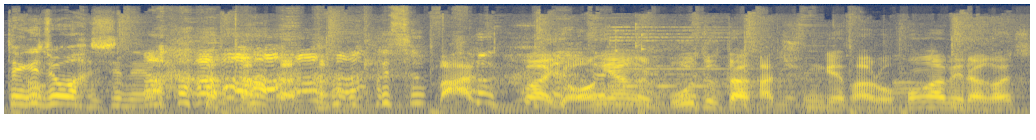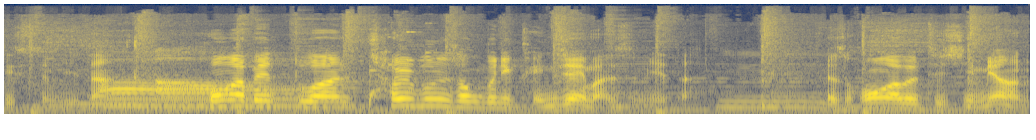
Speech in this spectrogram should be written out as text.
되게 좋아하시네요. 맛과 영양을 모두 다 갖춘 게 바로 홍합이라고 할 수 있습니다. 아. 홍합엔 또한 철분 성분이 굉장히 많습니다. 그래서 홍합을 드시면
